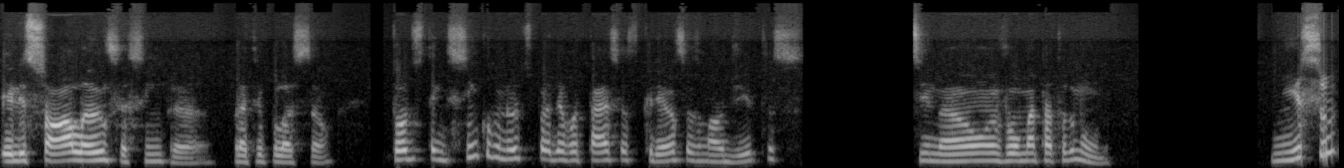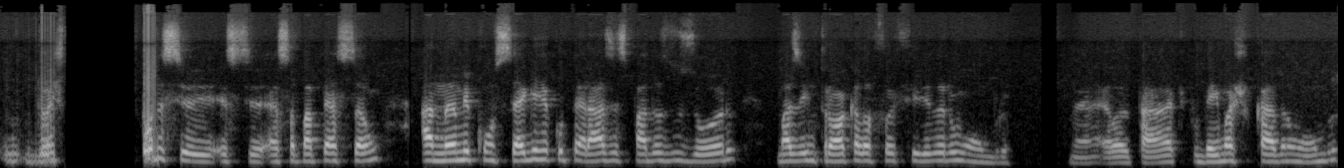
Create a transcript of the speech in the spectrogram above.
ele só lança assim para a tripulação. Todos têm cinco minutos para derrotar essas crianças malditas senão eu vou matar todo mundo. Nisso, durante toda esse, esse, essa papeação, a Nami consegue recuperar as espadas do Zoro, mas em troca ela foi ferida no ombro. Né? Ela tá tipo, bem machucada no ombro,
